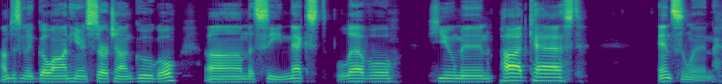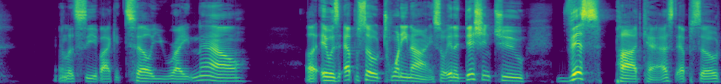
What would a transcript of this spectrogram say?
I'm just going to go on here and search on Google. Um, let's see, next level human podcast, insulin. And let's see if I can tell you right now. Uh, it was episode 29. So, in addition to this podcast episode,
